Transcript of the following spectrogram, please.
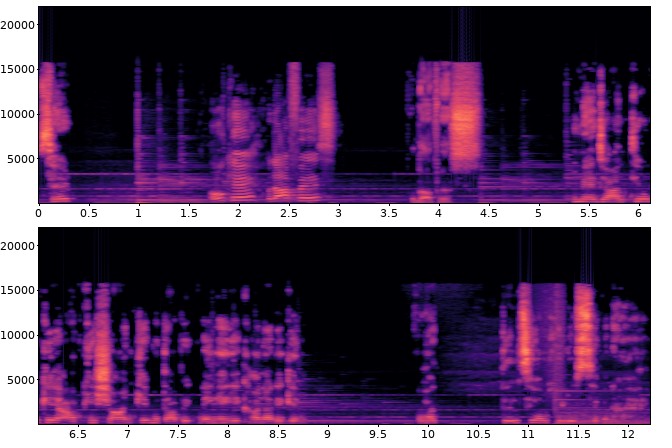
सर। ओके खुदा हाफिज। खुदा हाफिज। मैं जानती हूँ कि आपकी शान के मुताबिक नहीं है ये खाना लेकिन बहुत दिल से और खुलूस से बनाया है।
